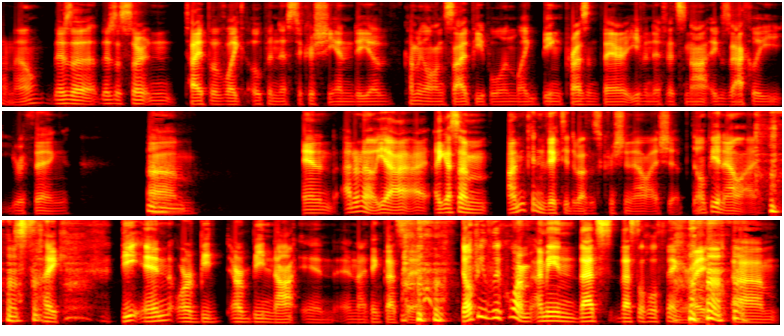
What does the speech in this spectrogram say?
i don't know there's a there's a certain type of like openness to christianity of coming alongside people and like being present there even if it's not exactly your thing Mhm. um and i don't know yeah I, I guess i'm i'm convicted about this christian allyship don't be an ally just like be in or be or be not in and i think that's it don't be lukewarm i mean that's that's the whole thing right um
